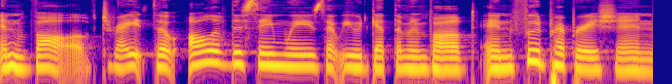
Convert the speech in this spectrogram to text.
involved, right? So all of the same ways that we would get them involved in food preparation preparation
